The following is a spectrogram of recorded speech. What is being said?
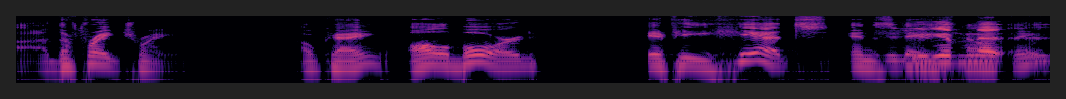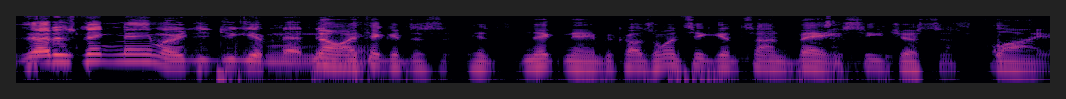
uh, the freight train. Okay, all aboard. If he hits and Did stays you give him healthy, that? Is that his nickname, or did you give him that? Nickname? no, I think it's his, his nickname because once he gets on base, he just is flying.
